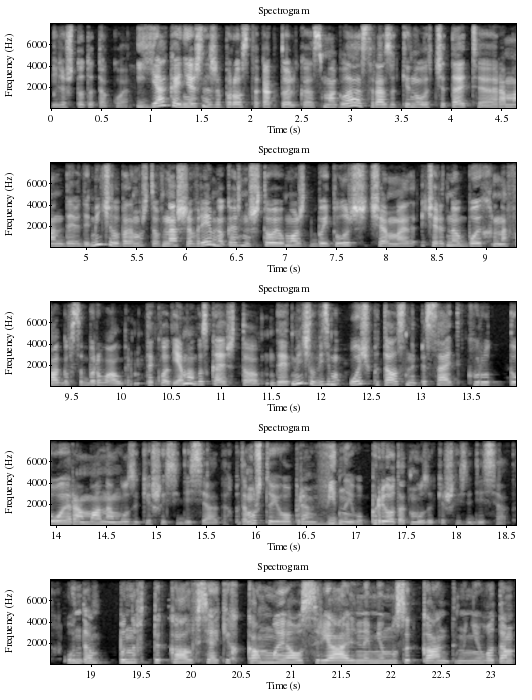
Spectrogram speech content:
или что-то такое. И я, конечно же, просто как только смогла, сразу кинулась читать э, роман Дэвида Митчелла, потому что в наше время, ну, конечно, что может быть лучше, чем э, очередной бой хронофагов с оборвалгами. Так вот, я могу сказать, что Дэвид Митчелл, видимо, очень пытался написать крутой роман о музыке 60-х, потому что его прям видно, его прет от музыки 60 60-х. Он там понавтыкал всяких камео с реальными музыкантами. У него там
